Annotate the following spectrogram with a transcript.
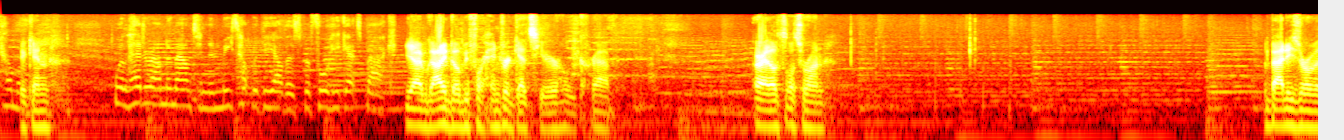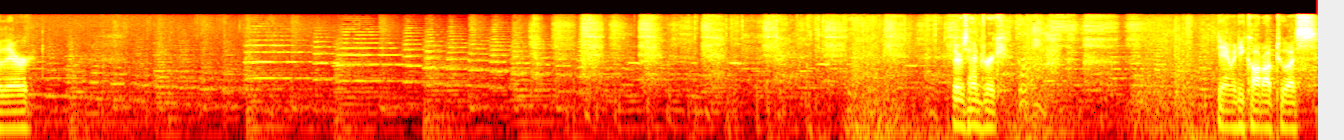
Come on. We'll head around the mountain and meet up with the others before he gets back. Yeah, I've got to go before Hendrik gets here. Holy crap! All right, let's let's run. The baddies are over there. There's Hendrik. Damn it, he caught up to us.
